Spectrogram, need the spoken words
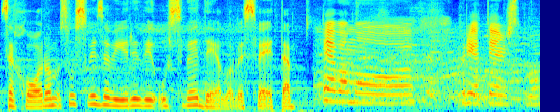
Sa horom su svi zavirili u sve delove sveta. Pevamo prijateljstvo.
